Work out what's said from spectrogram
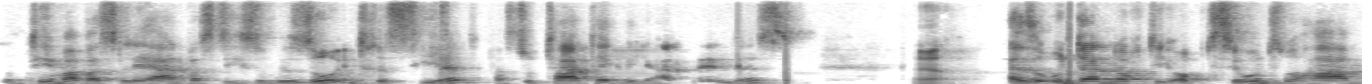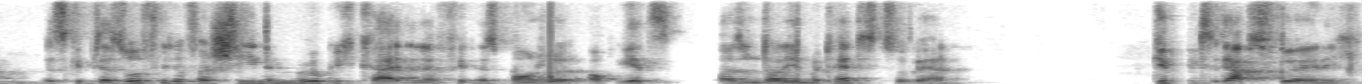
zum Thema was lernen, was dich sowieso interessiert, was du tagtäglich mhm. anwendest. Ja. Also und dann noch die Option zu haben, es gibt ja so viele verschiedene Möglichkeiten in der Fitnessbranche, auch jetzt als Unternehmer tätig zu werden. Gibt, gab's früher nicht.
